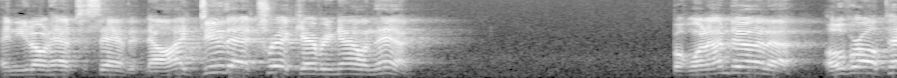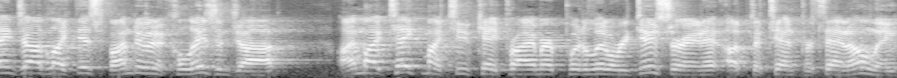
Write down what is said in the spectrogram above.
and you don't have to sand it. Now, I do that trick every now and then. But when I'm doing an overall paint job like this, if I'm doing a collision job, I might take my 2K primer, put a little reducer in it, up to 10% only,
